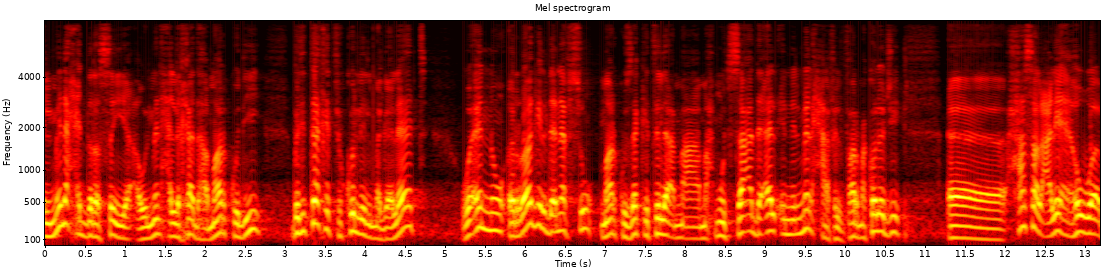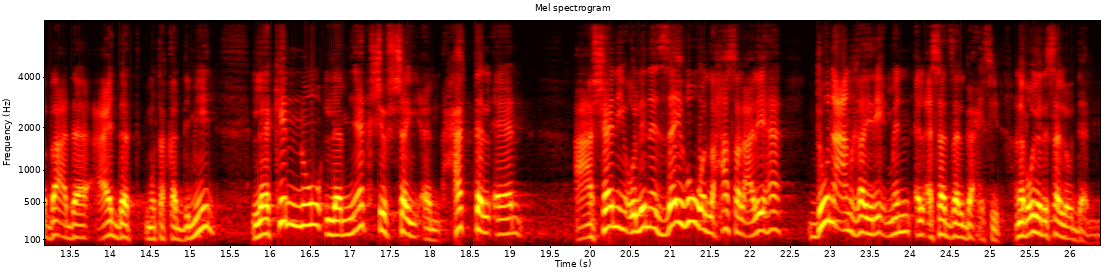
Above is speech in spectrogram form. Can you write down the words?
المنح الدراسية أو المنحة اللي خدها ماركو دي بتتاخد في كل المجالات وإنه الراجل ده نفسه ماركو زكي طلع مع محمود سعد قال إن المنحة في ال pharmacology حصل عليها هو بعد عدة متقدمين لكنه لم يكشف شيئا حتى الآن عشان يقول لنا إزاي هو اللي حصل عليها دون عن غيره من الأساتذة الباحثين. أنا بقول الرسالة اللي قدامي.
